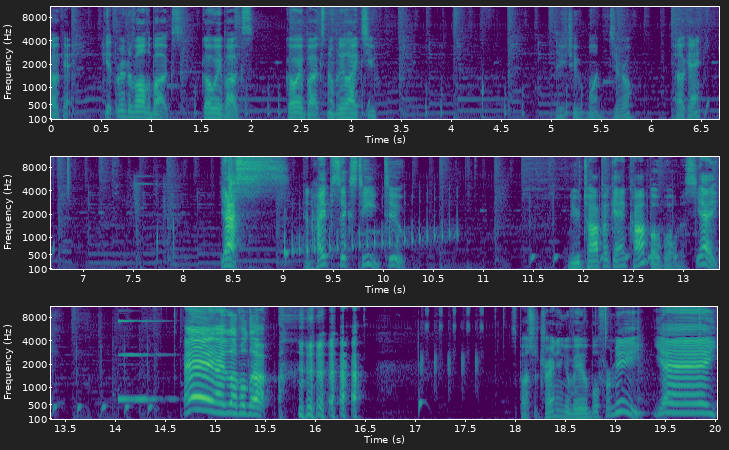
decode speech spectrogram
Okay. Get rid of all the bugs. Go away, bugs. Go away, bugs. Nobody likes you. Three, two, one, zero. Okay. Yes! And Hype 16, too. New topic and combo bonus. Yay! Hey, I leveled up! Special training available for me. Yay!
